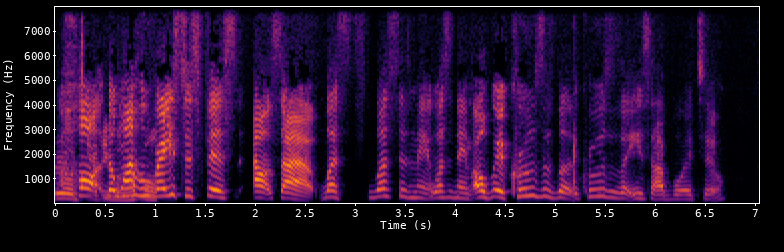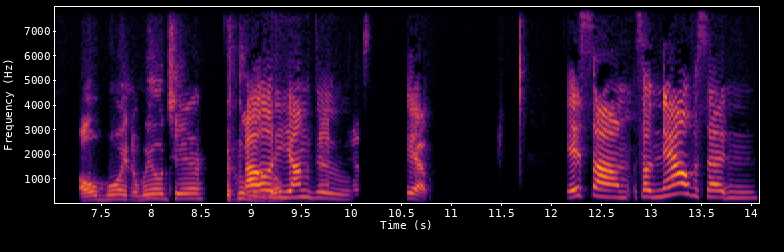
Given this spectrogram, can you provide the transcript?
wheelchair? the one who raised his fist outside. What's What's his name? What's his name? Oh, Cruz is the Cruz is the East Side boy too. Old boy in the wheelchair. oh, the young dude. Yeah. It's um. So now all of a sudden,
